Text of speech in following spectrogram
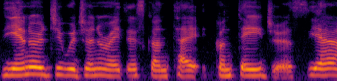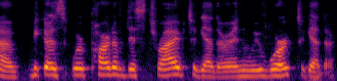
The energy we generate is contag- contagious. Yeah, because we're part of this tribe together and we work together.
